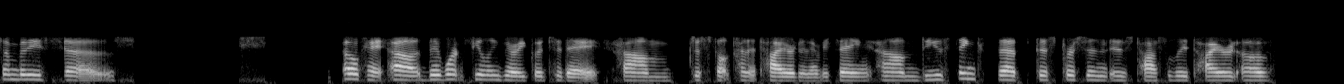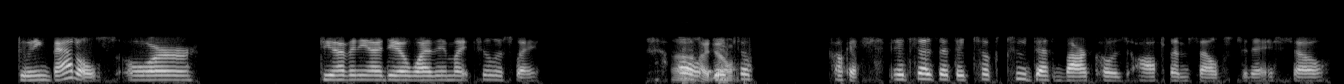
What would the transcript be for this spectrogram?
Somebody says, okay, uh, they weren't feeling very good today. Um, just felt kind of tired and everything. Um, do you think that this person is possibly tired of doing battles, or do you have any idea why they might feel this way? Uh, oh, I don't. Took, okay, it says that they took two death barcodes off themselves today, so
